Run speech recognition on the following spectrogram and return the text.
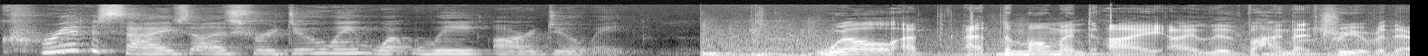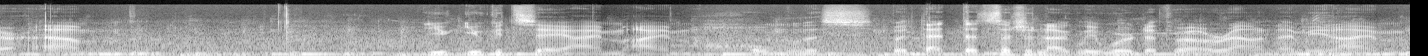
criticize us for doing what we are doing? Well, at, at the moment, I, I live behind that tree over there. Um, you, you could say I'm I'm homeless, but that that's such an ugly word to throw around. I mean, I'm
